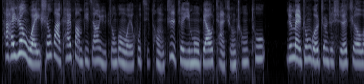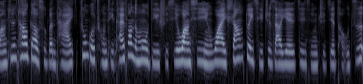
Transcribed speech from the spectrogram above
他还认为，深化开放必将与中共维护其统治这一目标产生冲突。旅美中国政治学者王军涛告诉本台，中国重提开放的目的是希望吸引外商对其制造业进行直接投资，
